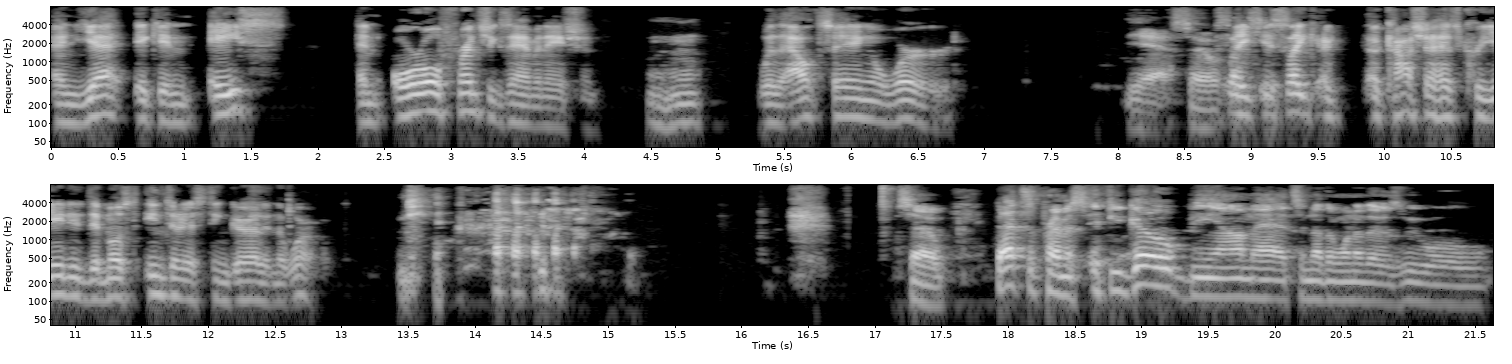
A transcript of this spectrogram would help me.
and yet it can ace an oral French examination hmm without saying a word. Yeah, so It's like it's like A- Akasha has created the most interesting girl in the world. so that's the premise. If you go beyond that, it's another one of those we will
